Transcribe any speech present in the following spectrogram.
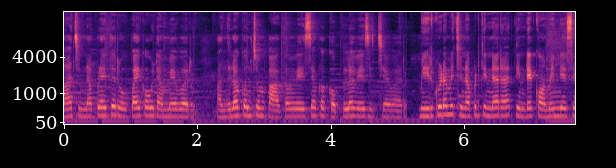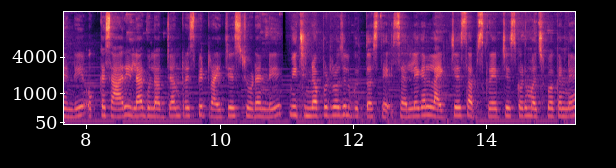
మా చిన్నప్పుడు అయితే రూపాయికి ఒకటి అమ్మేవారు. అందులో కొంచెం పాకం వేసి ఒక కప్పులో వేసి ఇచ్చేవారు. మీరు కూడా మీ చిన్నప్పుడు తిన్నారా? తింటే కామెంట్ చేసేయండి. ఒక్కసారి ఇలా గులాబ్ జామ్ రెసిపీ ట్రై చేసి చూడండి. మీ చిన్నప్పుడు రోజులు గుర్తొస్తాయి. సర్లే కానీ లైక్ చేసి సబ్స్క్రైబ్ చేసుకోవడం మర్చిపోకండి.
